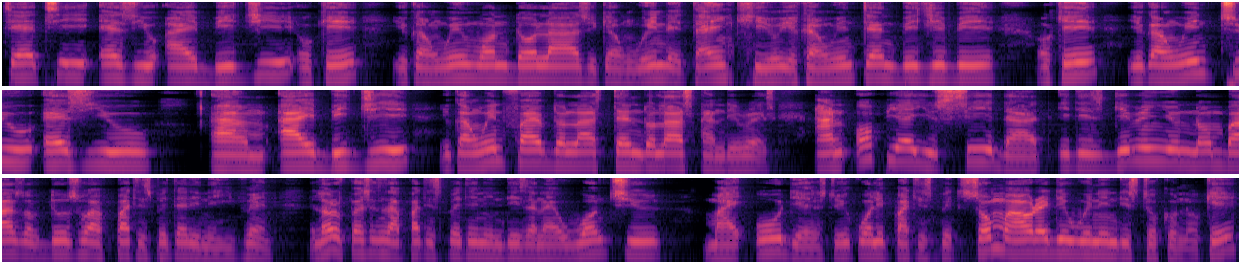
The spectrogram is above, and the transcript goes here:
30 SUI BG, okay? You can win one dollars, you can win a thank you, you can win 10 BGB, okay? You can win two SU um ibg you can win five dollars ten dollars and the rest. And up here you see that it is giving you numbers of those who have participated in the event. A lot of persons are participating in this and i want you my audience to equally participate. Some are already winning this token okay?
